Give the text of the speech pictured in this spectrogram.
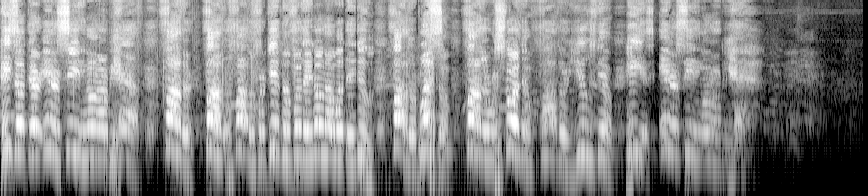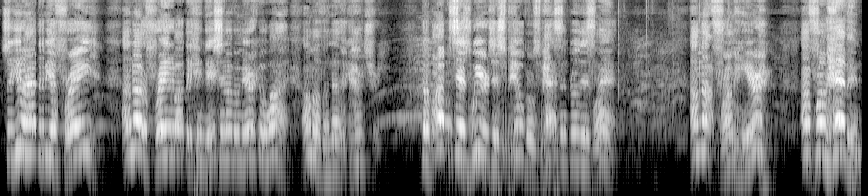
He's up there interceding on our behalf. Father, Father, Father, forgive them for they know not what they do. Father, bless them. Father, restore them. Father, use them. He is interceding on our behalf. So you don't have to be afraid. I'm not afraid about the condition of America. Why? I'm of another country. The Bible says we are just pilgrims passing through this land. I'm not from here. I'm from heaven.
